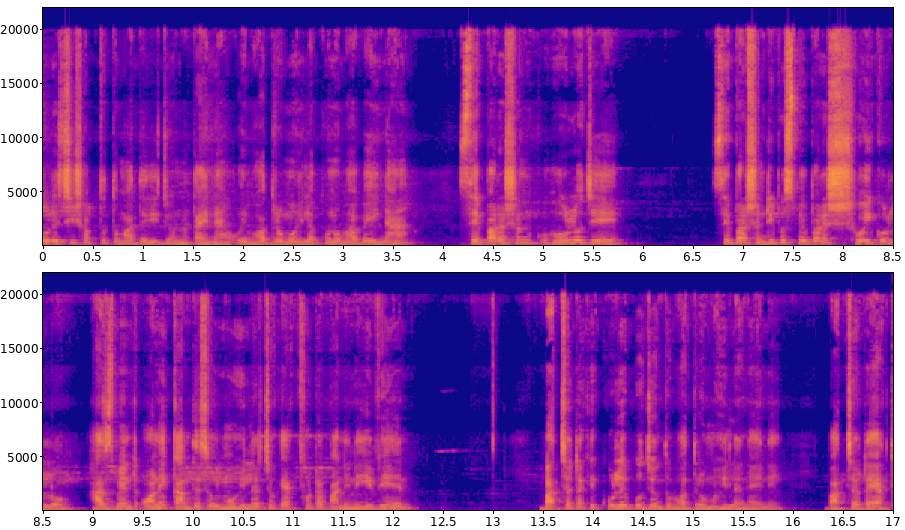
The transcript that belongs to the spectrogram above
করেছি সব তো তোমাদেরই জন্য, তাই না? ওই ভদ্র মহিলা কোনোভাবেই না। সেপারেশন হলো যে সেপারেশন ডিপোজ পেপারে সই করল হাজব্যান্ড অনেক কাঁদতেছে, ওই মহিলার চোখ এক ফোঁটা পানি নেই ইভেন বাচ্চাটাকে কোলে পর্যন্ত ভদ্র মহিলা নেয় নেই বাচ্চাটা এত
